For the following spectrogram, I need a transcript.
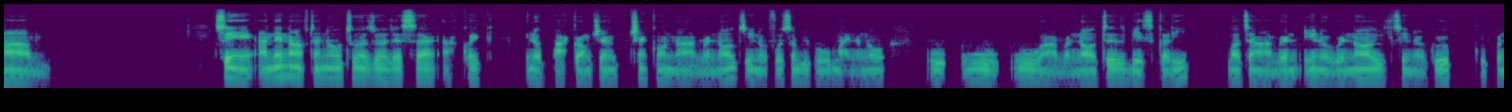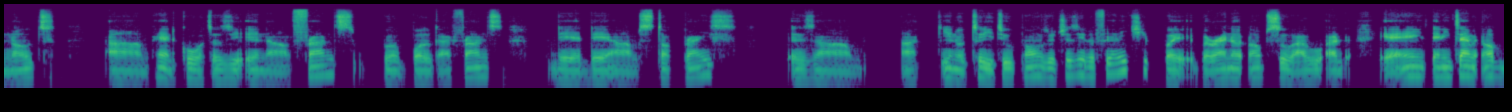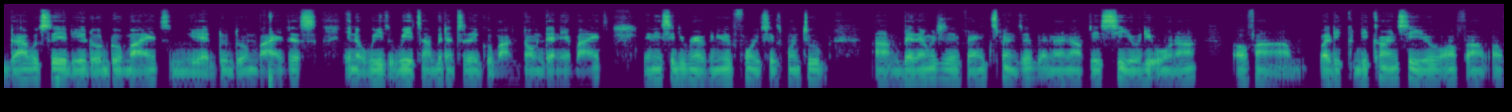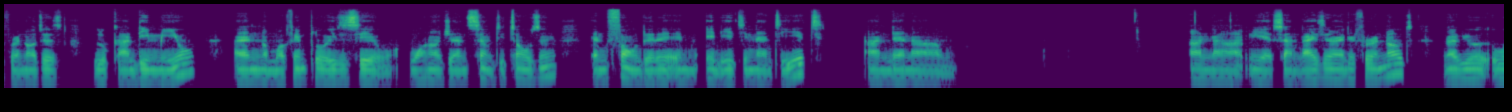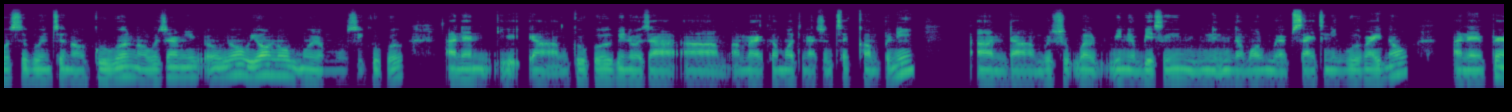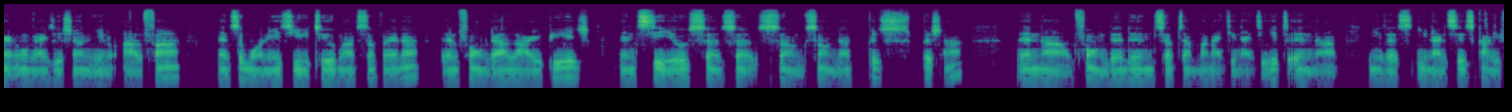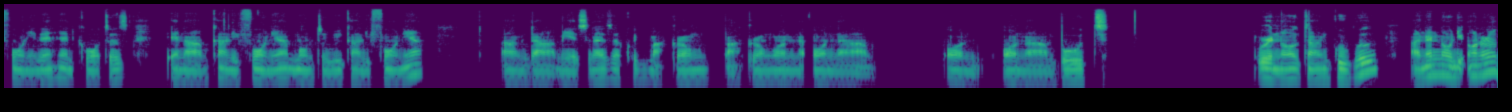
Um, so yeah, and then after now too as well, just a, a quick, you know, background check check on um, Renault. You know, for some people who might not know who who, who um, Renault is basically, but um, you know, Renault, you know, group group Renault, um, headquarters in uh, France, Bulgaria, France. Their their um stock price is um at you know 32 pounds which is you know fairly cheap but but right now up so I would I'd, yeah, any anytime it up I would say you don't don't buy it. Yeah don't don't buy it. Just you know wait wait a bit until they go back down then you buy it. Then you see the revenue 46.2 um billion which is very expensive. And then after the CEO the owner of um well the, the current CEO of um, of Renault is Luca Di Meo and number of employees say 170,000 then founded in, in 1898 and then um and uh, yes and that is already for Renault. Now if you also going to now google now which i mean we all, we all know more mostly google. And then um google you know is a um american multinational tech company. And um which well you know basically number one website in the world right now. And then parent organization you know alpha then someone is youtube and stuff like that then founder larry page then ceo song song Sundar Pichai then uh, founded in September 1998 in um, United States, California. Then headquarters in um, California, Mountain View, California. And um, yeah, so that's a quick background background on on um, on on um, both Renault and Google. And then now the honorable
